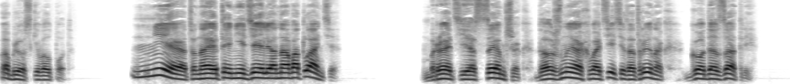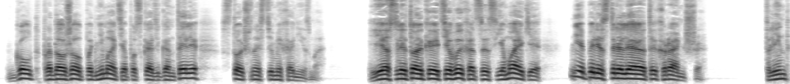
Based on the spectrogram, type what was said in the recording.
поблескивал пот. «Нет, на этой неделе она в Атланте». Братья Сэмчик должны охватить этот рынок года за три. Голд продолжал поднимать и опускать гантели с точностью механизма. Если только эти выходцы с Ямайки не перестреляют их раньше. Флинт,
